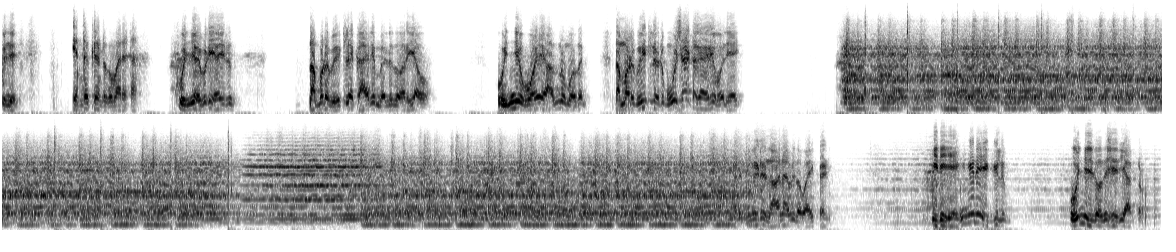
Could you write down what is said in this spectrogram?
ബാബുക്കുഞ്ഞ് എന്തൊക്കെയുണ്ട് കുമാരേട്ടാ? കുഞ്ഞ് എവിടെയായിരുന്നു? നമ്മുടെ വീട്ടിലെ കാര്യം വല്ലതും അറിയാവോ? കുഞ്ഞു പോയ അന്ന് മുതൽ നമ്മുടെ വീട്ടിലൊരു മൂശാട്ട കാര്യം പോലെയായി. വീട് നാനാവിധമായി കഴിഞ്ഞു. ഇനി എങ്ങനെയെങ്കിലും കുഞ്ഞ് ഇതൊന്ന് ശരിയാക്കണം.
